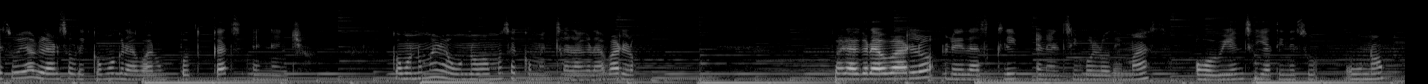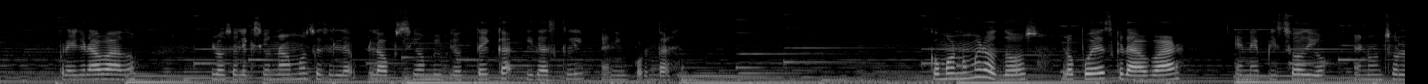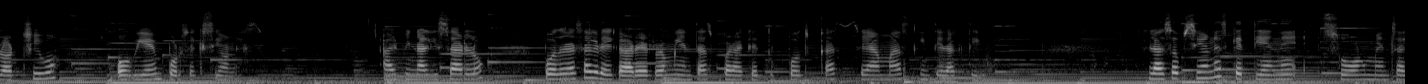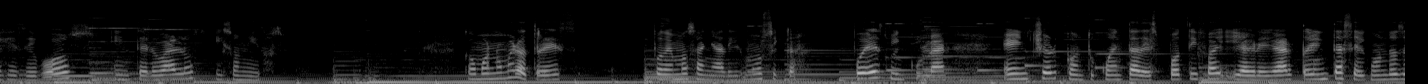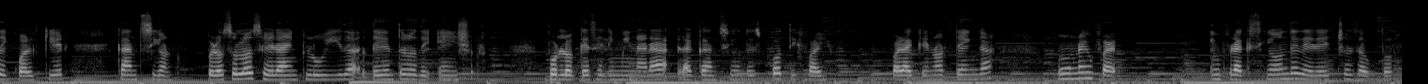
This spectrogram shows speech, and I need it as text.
les voy a hablar sobre cómo grabar un podcast en Anchor. Como número uno vamos a comenzar a grabarlo. Para grabarlo le das clic en el símbolo de más o bien si ya tienes uno pregrabado lo seleccionamos desde la, la opción biblioteca y das clic en importar. Como número 2 lo puedes grabar en episodio en un solo archivo o bien por secciones. Al finalizarlo, podrás agregar herramientas para que tu podcast sea más interactivo. Las opciones que tiene son mensajes de voz, intervalos y sonidos. Como número 3, podemos añadir música. Puedes vincular Anchor con tu cuenta de Spotify y agregar 30 segundos de cualquier canción pero solo será incluida dentro de Anchor, por lo que se eliminará la canción de Spotify para que no tenga una infracción de derechos de autor.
